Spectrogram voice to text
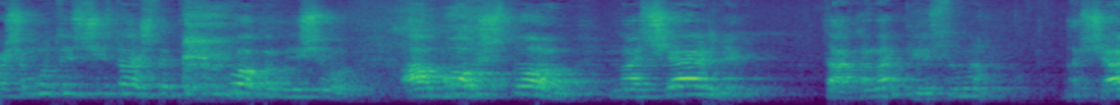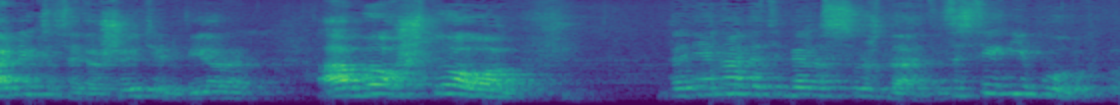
Почему ты считаешь, что перед Богом ничего? А Бог что? Начальник. Так и написано. Начальник – совершитель веры. А Бог что Он? Да не надо тебе рассуждать. Застегни пуговку.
